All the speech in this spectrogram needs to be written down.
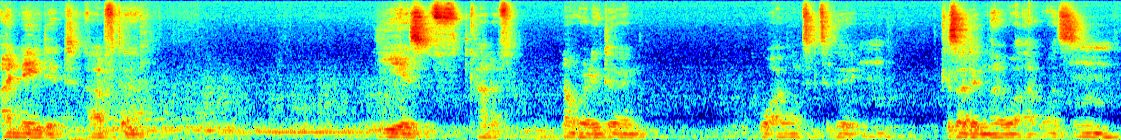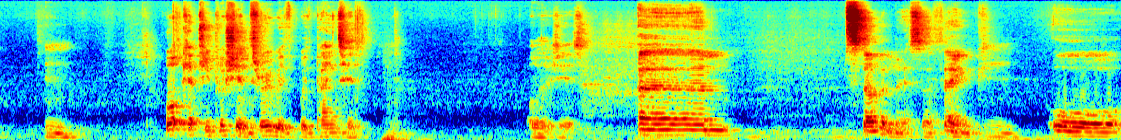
I needed after years of kind of not really doing what I wanted to do because I didn't know what that was. Mm. Mm. What kept you pushing through with, with painting all those years? Um, stubbornness, I think, Mm. or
